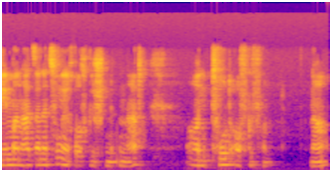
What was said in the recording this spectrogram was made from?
dem man halt seine Zunge rausgeschnitten hat und tot aufgefunden. Na,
